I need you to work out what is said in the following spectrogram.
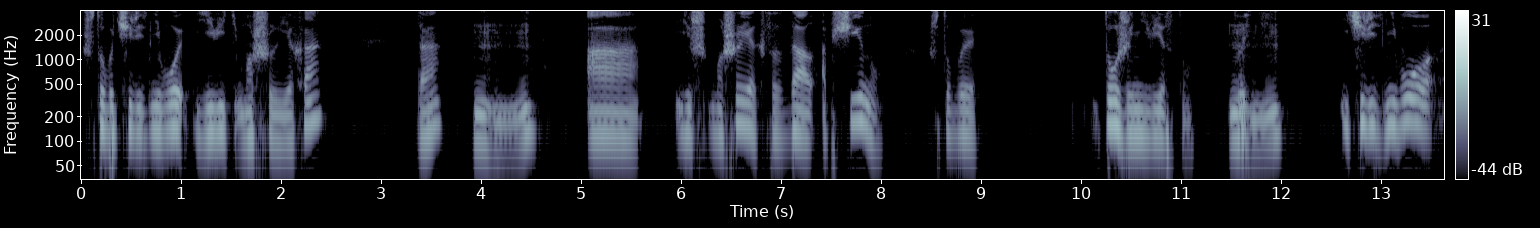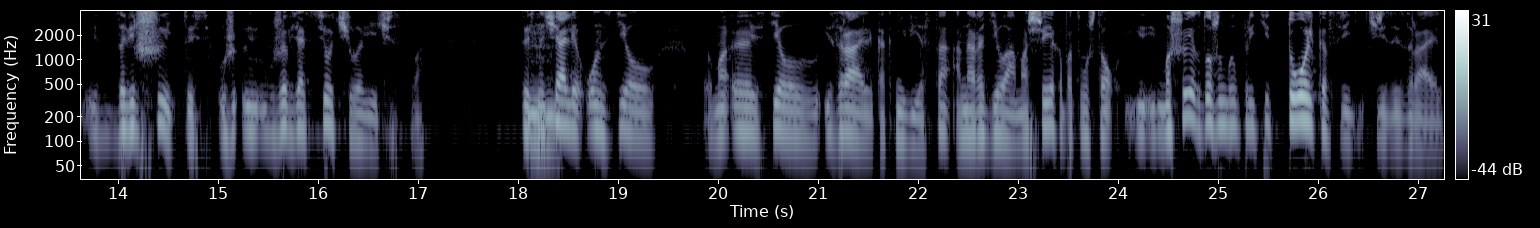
чтобы через него явить Машиеха, да, Мгм. а Иш Машиях создал общину, чтобы тоже невесту, то есть Мгм. И через него завершить, то есть уже, э, уже взять все человечество. То есть Мгм. вначале он сделал, э, сделал Израиль как невеста, она родила Машеха, потому что Машех должен был прийти только в среди, через Израиль.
